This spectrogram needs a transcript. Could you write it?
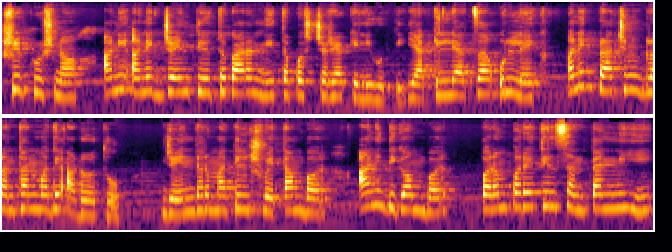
श्रीकृष्ण आणि अनेक जैन तीर्थकारांनी तपश्चर्या केली होती. या किल्ल्याचा उल्लेख अनेक प्राचीन ग्रंथांमध्ये आढळतो. जैन धर्मातील श्वेतांबर आणि दिगंबर परंपरेतील संतांनीही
